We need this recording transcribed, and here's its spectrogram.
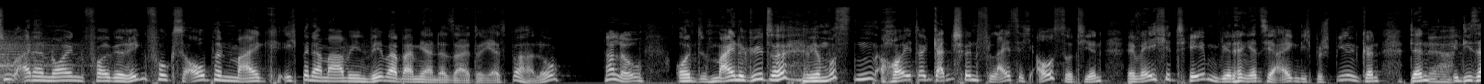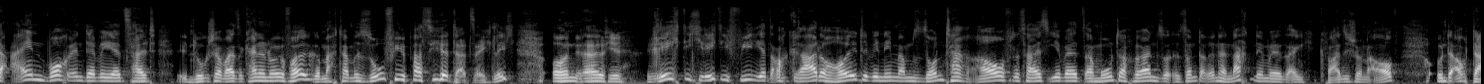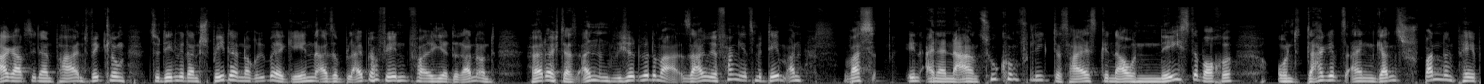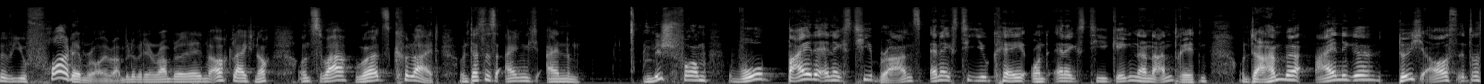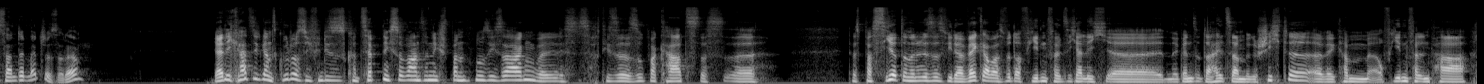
zu einer neuen Folge Ringfuchs Open Mic. Ich bin der Marvin, wie immer bei mir an der Seite. Jesper, hallo. Hallo. Und meine Güte, wir mussten heute ganz schön fleißig aussortieren, welche Themen wir denn jetzt hier eigentlich bespielen können. Denn ja. in dieser einen Woche, in der wir jetzt halt logischerweise keine neue Folge gemacht haben, ist so viel passiert tatsächlich. Und äh, richtig, richtig viel. Jetzt auch gerade heute. Wir nehmen am Sonntag auf. Das heißt, ihr werdet es am Montag hören. So, Sonntag in der Nacht nehmen wir jetzt eigentlich quasi schon auf. Und auch da gab es wieder ein paar Entwicklungen, zu denen wir dann später noch übergehen. Also bleibt auf jeden Fall hier dran und hört euch das an. Und ich würde mal sagen, wir fangen jetzt mit dem an, was in einer nahen Zukunft liegt. Das heißt genau nächste Woche. Und da gibt es einen ganz spannenden Pay-Per-View vor dem Royal Rumble. Über den Rumble reden wir auch gleich noch. Und zwar Worlds Collide. Und das ist eigentlich eine Mischform, wo beide NXT-Brands, NXT UK und NXT gegeneinander antreten. Und da haben wir einige durchaus interessante Matches, oder? Ja, die Karte sieht ganz gut aus. Ich finde dieses Konzept nicht so wahnsinnig spannend, muss ich sagen, weil es ist auch diese Supercards, das, äh, das passiert und dann ist es wieder weg, aber es wird auf jeden Fall sicherlich äh, eine ganz unterhaltsame Geschichte. Äh, wir haben auf jeden Fall ein paar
